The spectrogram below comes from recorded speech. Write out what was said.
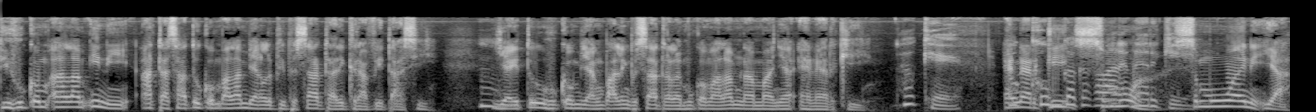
di hukum alam ini ada satu hukum alam yang lebih besar dari gravitasi, yaitu hukum yang paling besar dalam hukum alam namanya energi. Oke. energi Hukum kekekalan semua energi. semua ini ya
